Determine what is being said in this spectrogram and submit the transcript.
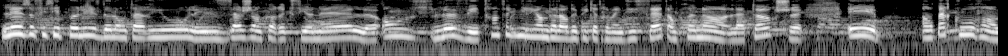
Les officiers de police de l'Ontario, les agents correctionnels ont levé 35 millions de dollars depuis 1997 en prenant la torche et en parcourant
